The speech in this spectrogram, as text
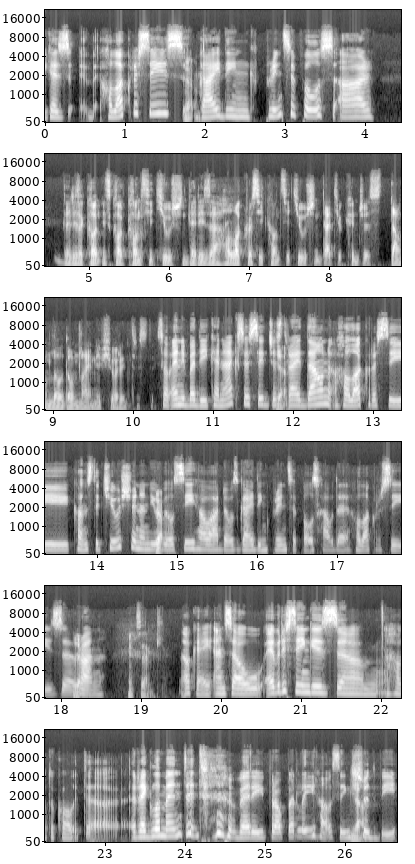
because Mm-hmm. Yeah. guiding principles are There is a con- it's called constitution. There is a holacracy constitution that you can just download online if you're interested. so anybody can access it. Just Yeah. write down holacracy constitution, and you Yeah. will see how are those guiding principles, how the holacracy is uh, Yeah. run. Exactly. Okay, and so everything is um, how to call it uh, regulated very properly, how things Yeah. should be,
